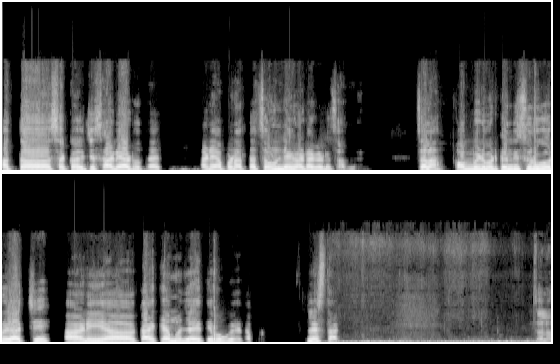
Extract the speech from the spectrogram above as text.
आता सकाळचे साडेआठ होत आहेत आणि आपण आता चौंडे घाटाकडे चाललोय. चला ऑफबीट भटकंती सुरू करूया आजची आणि काय काय मजा येते बघूयात आपण. लेस स्टार्ट चला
